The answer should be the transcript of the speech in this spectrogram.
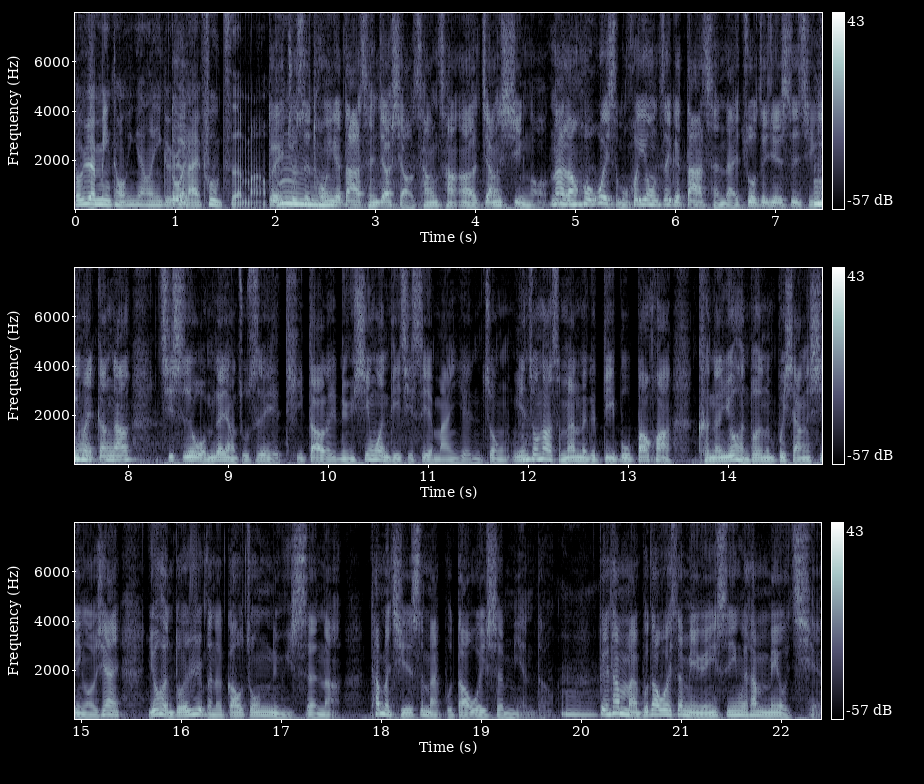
都任命同一样一个人来负责嘛？对，就是同一个大臣叫小仓仓呃江信哦。那然后为什么会用这个大臣来做这件事情？因为刚刚其实我们在讲，主持人也提到了女性问题，其实也蛮严重，严重到什么样的一个地步？包括可能有很多人不相信哦。现在有很多日本的高中女生啊。他们其实是买不到卫生棉的，嗯，对他们买不到卫生棉，原因是因为他们没有钱，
